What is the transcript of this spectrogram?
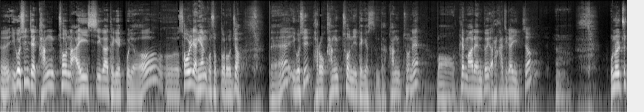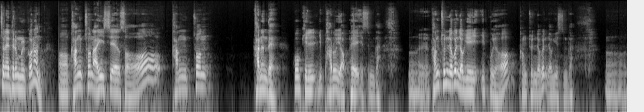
어, 이곳이 이제 강촌 IC가 되겠고요. 어, 서울 양양 고속도로죠. 네, 이곳이 바로 강촌이 되겠습니다. 강촌에 뭐 테마랜드 여러 가지가 있죠. 어. 오늘 추천해 드릴 물건은 어, 강촌 IC에서 강촌 가는데 그 길 바로 옆에 있습니다. 어, 강촌역은 여기 있고요. 강촌역은 여기 있습니다. 어,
